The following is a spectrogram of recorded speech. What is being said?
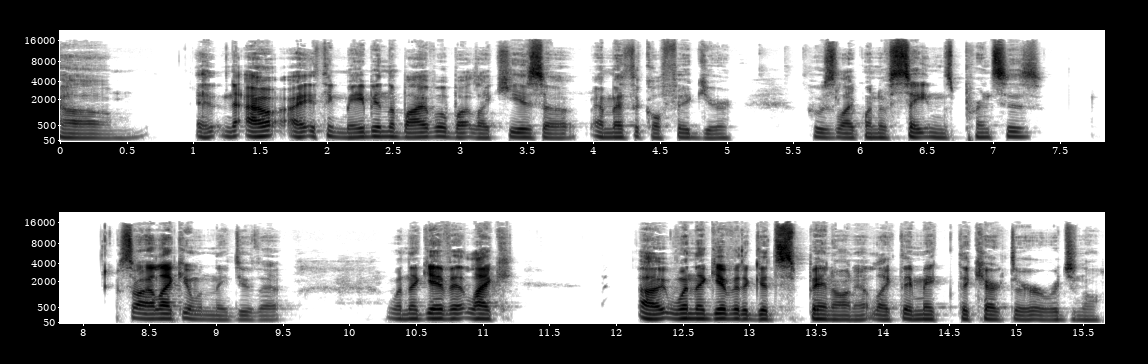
um and I, I think maybe in the bible but like he is a, a mythical figure who's like one of satan's princes so i like it when they do that when they give it like uh when they give it a good spin on it like they make the character original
